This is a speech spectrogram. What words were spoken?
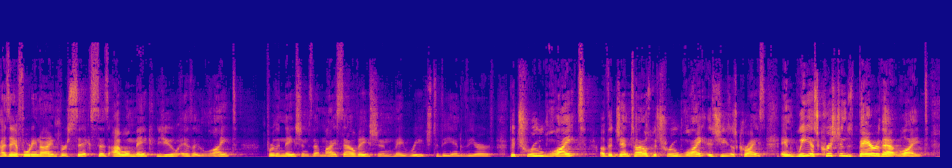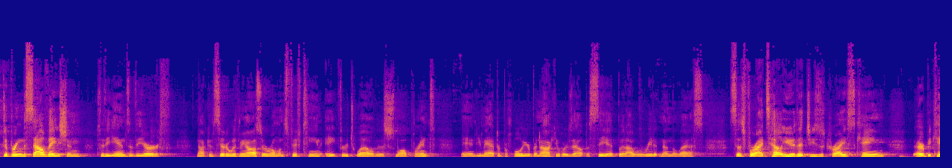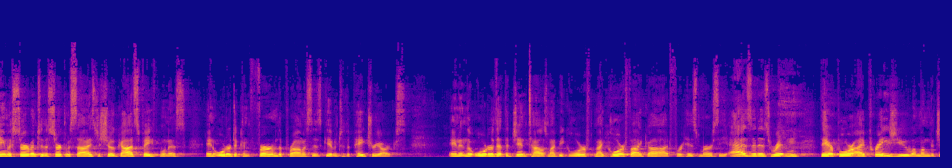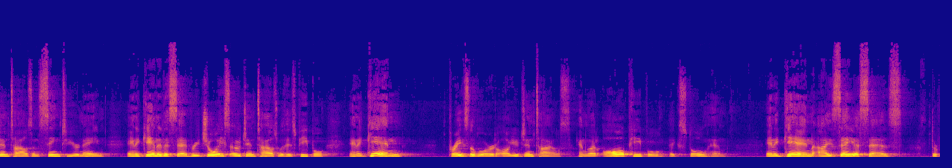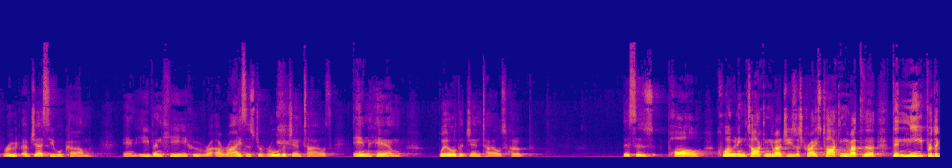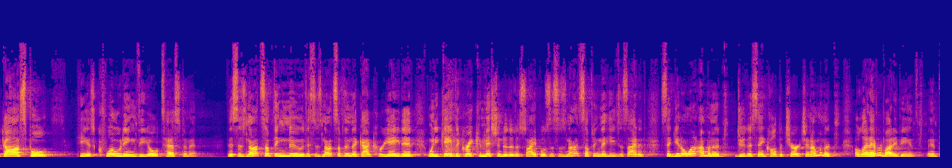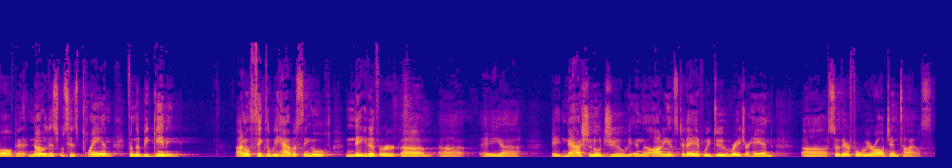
Isaiah 49, verse 6 says, I will make you as a light for the nations, that my salvation may reach to the end of the earth. The true light of the Gentiles, the true light is Jesus Christ, and we as Christians bear that light to bring the salvation to the ends of the earth. Now consider with me also Romans 15, 8 through 12. It's small print, and you may have to pull your binoculars out to see it, but I will read it nonetheless. It says, For I tell you that Jesus Christ came or became a servant to the circumcised to show God's faithfulness in order to confirm the promises given to the patriarchs, and in the order that the Gentiles might, be glorif- might glorify God for his mercy. As it is written, Therefore I praise you among the Gentiles and sing to your name. And again it is said, Rejoice, O Gentiles, with his people. And again, praise the Lord, all you Gentiles, and let all people extol him. And again, Isaiah says, The root of Jesse will come and even he who arises to rule the Gentiles, in him will the Gentiles hope. This is Paul quoting, talking about Jesus Christ, talking about the, the need for the gospel. He is quoting the Old Testament. This is not something new. This is not something that God created when He gave the Great Commission to the disciples. This is not something that He decided, said, you know what, I'm going to do this thing called the church and I'm going to let everybody be involved in it. No, this was His plan from the beginning. I don't think that we have a single native or um, uh, a, uh, a national Jew in the audience today. If we do, raise your hand. Uh, so therefore, we are all Gentiles.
